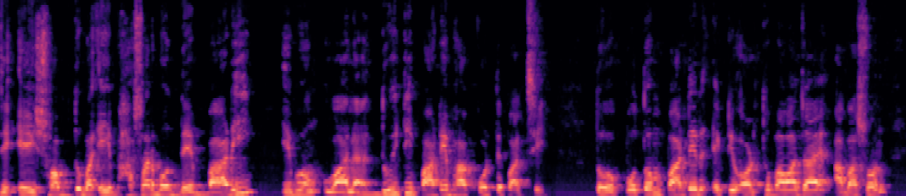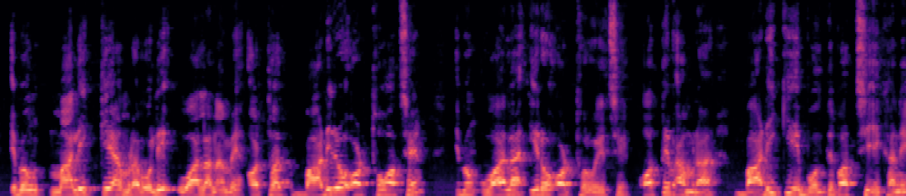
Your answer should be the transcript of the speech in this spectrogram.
যে এই শব্দ বা এই ভাষার মধ্যে বাড়ি এবং ওয়ালা দুইটি পার্টে ভাগ করতে পারছি। তো প্রথম পার্টের একটি অর্থ পাওয়া যায় আবাসন এবং মালিককে আমরা বলি ওয়ালা নামে, অর্থাৎ বাড়িরও অর্থ আছে এবং ওয়ালা এরও অর্থ রয়েছে। অতএব আমরা বাড়িকে বলতে পাচ্ছি এখানে?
